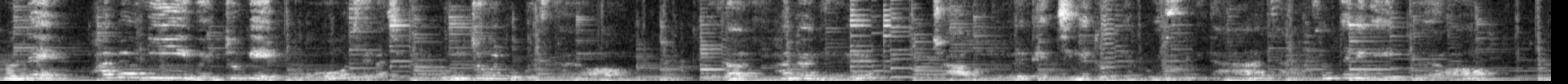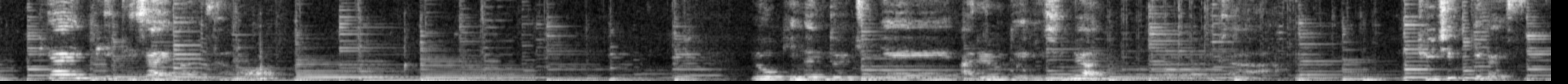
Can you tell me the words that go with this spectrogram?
그런데 화면이 왼쪽에 있고 제가 지금 오른쪽을 보고 있어요. 그래서 이 화면을 좌우를 대칭해도록 해보겠습니다. 자, 선택이 되어 있고요. PIP 디자이너에서 이 기능들 중에 아래로 내리시면 자, 뒤집기가 있습니다.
